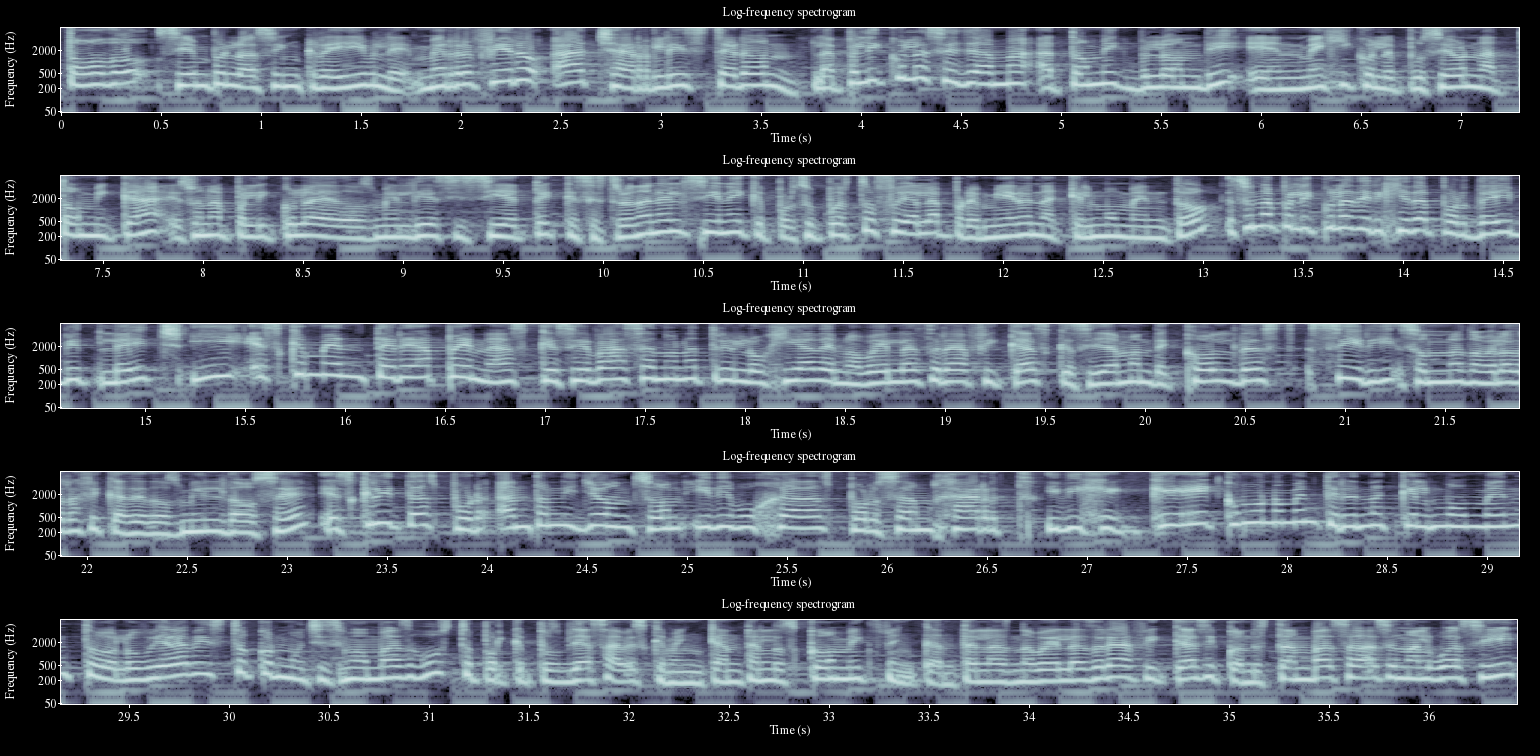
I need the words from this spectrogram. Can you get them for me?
todo siempre lo hace increíble. Me refiero a Charlize Theron. La película se llama Atomic Blondie, en México le pusieron Atómica es una película de 2017 que se estrena en el cine y que por supuesto fui a la premiere en aquel momento. Es una película dirigida por David Leitch y es que me enteré apenas que se basa en una trilogía de novelas gráficas que se llaman The Coldest City. Son unas novelas gráficas de 2012, escritas por Anthony Johnson y dibujadas por Sam Hart. Y dije, ¿qué? ¿Cómo no me enteré en aquel momento? Lo hubiera visto con muchísimo más gusto porque pues ya sabes que me encantan los cómics, me encantan las novelas gráficas y cuando están basadas en algo así,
